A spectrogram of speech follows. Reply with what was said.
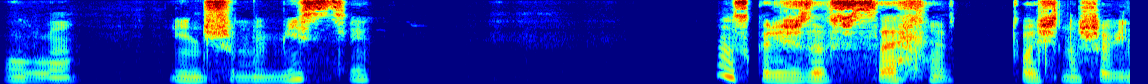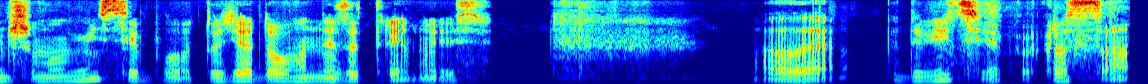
у іншому місці. Ну, скоріш за все, точно, що в іншому місці, бо тут я довго не затримуюсь. Але подивіться, яка краса.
